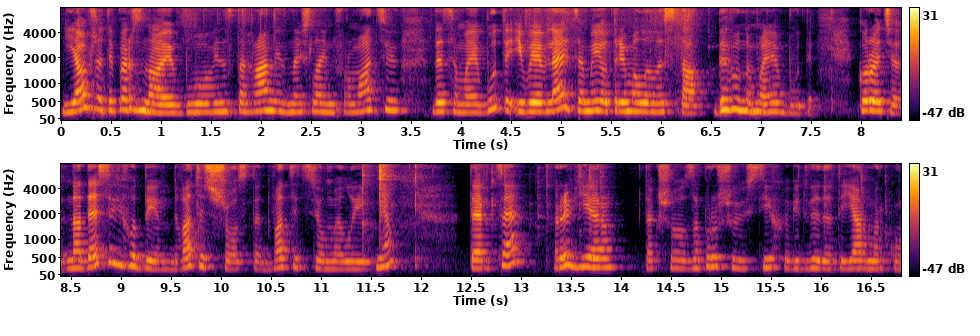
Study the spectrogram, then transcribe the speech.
я вже тепер знаю, бо в інстаграмі знайшла інформацію, де це має бути, і виявляється, ми отримали листа, де воно має бути. Коротше, на 10 годин, 26-27 липня, ТРЦ Рив'єра. Так що запрошую всіх відвідати ярмарку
